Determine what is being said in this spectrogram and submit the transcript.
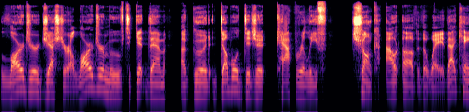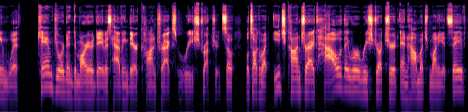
larger gesture, a larger move to get them a good double digit cap relief chunk out of the way. That came with Cam Jordan and Demario Davis having their contracts restructured. So we'll talk about each contract, how they were restructured, and how much money it saved.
